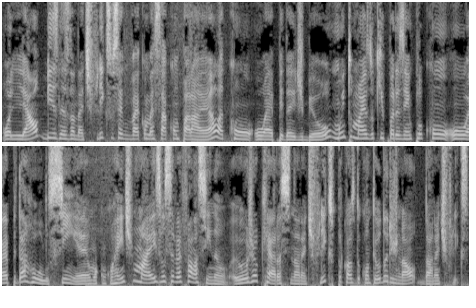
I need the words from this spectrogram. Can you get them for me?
olhar o business da Netflix, você vai começar a comparar ela com o app da HBO, muito mais do que, por exemplo, com o app da Hulu. Sim, é uma concorrente, mas você vai falar assim, não, hoje eu quero assinar a Netflix por causa do conteúdo original da Netflix.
